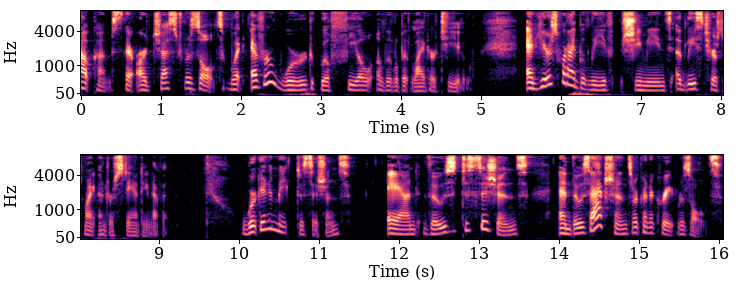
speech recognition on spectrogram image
outcomes. There are just results. Whatever word will feel a little bit lighter to you. And here's what I believe she means, at least here's my understanding of it. We're going to make decisions, and those decisions and those actions are going to create results.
